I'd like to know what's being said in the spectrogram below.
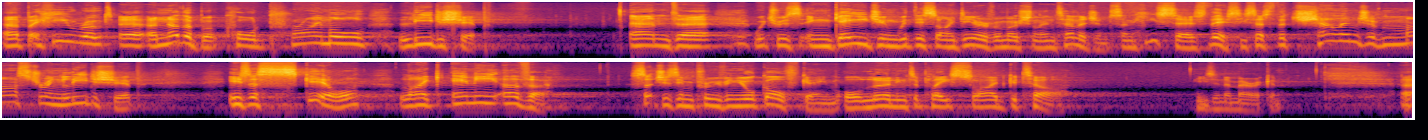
Uh, but he wrote uh, another book called Primal Leadership and uh, which was engaging with this idea of emotional intelligence. And he says this he says, The challenge of mastering leadership is a skill like any other, such as improving your golf game or learning to play slide guitar. He's an American. Uh,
